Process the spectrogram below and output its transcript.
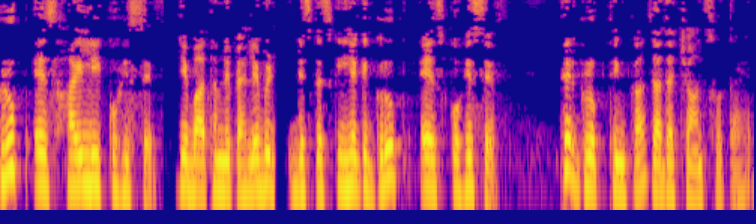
group is highly cohesive. یہ بات ہم نے پہلے بھی ڈسکس کی ہے کہ گروپ از کوہیسو پھر گروپ تھنک کا زیادہ چانس ہوتا ہے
